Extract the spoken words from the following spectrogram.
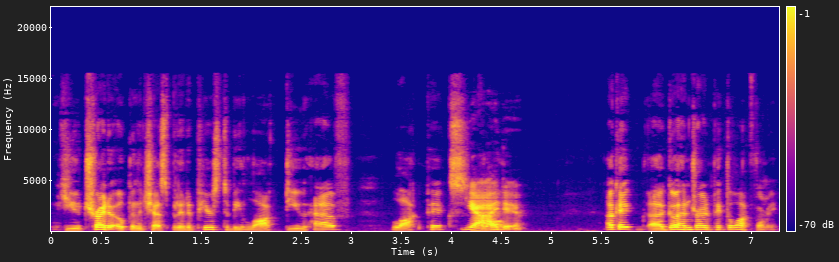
you try to open the chest, but it appears to be locked. Do you have lock picks? Yeah, I do. Okay, uh, go ahead and try to pick the lock for me.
